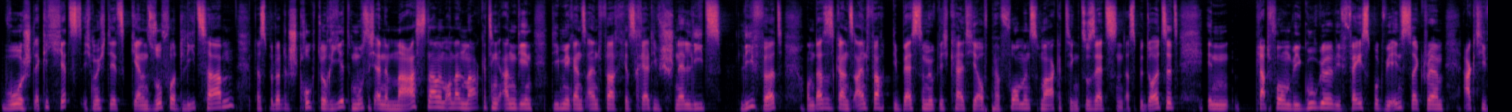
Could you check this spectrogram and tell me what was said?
wo stecke ich jetzt? Ich möchte jetzt gerne sofort Leads haben. Das bedeutet, strukturiert muss ich eine Maßnahme im Online-Marketing angehen, die mir ganz einfach jetzt relativ schnell Leads liefert. Und das ist ganz einfach die beste Möglichkeit, hier auf Performance Marketing zu setzen. Das bedeutet, in Plattformen wie Google, wie Facebook, wie Instagram aktiv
